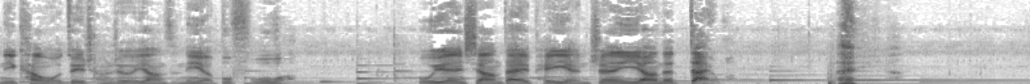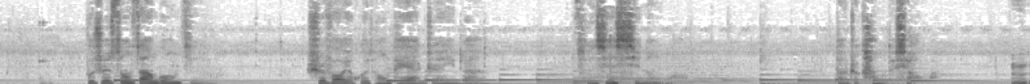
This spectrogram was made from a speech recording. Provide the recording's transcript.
你看我醉成这个样子，你也不服我，不愿像戴裴眼针一样的待我。哎呀，不知宋三公子是否也会同裴远真一般，存心戏弄我，等着看我的笑话？嗯，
